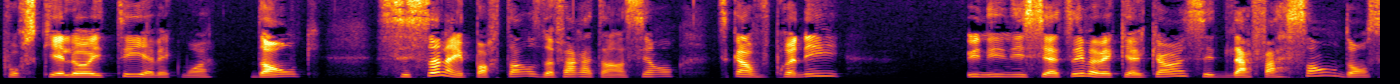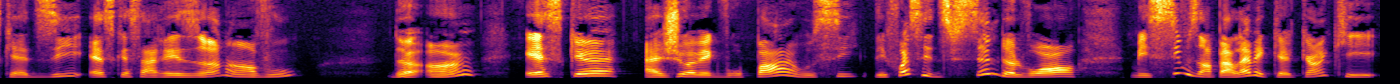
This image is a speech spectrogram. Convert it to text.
pour ce qu'elle a été avec moi. Donc, c'est ça l'importance de faire attention. C'est quand vous prenez une initiative avec quelqu'un, c'est de la façon dont ce qu'elle dit, est-ce que ça résonne en vous? De un, est-ce que elle joue avec vos peurs aussi? Des fois, c'est difficile de le voir, mais si vous en parlez avec quelqu'un qui,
